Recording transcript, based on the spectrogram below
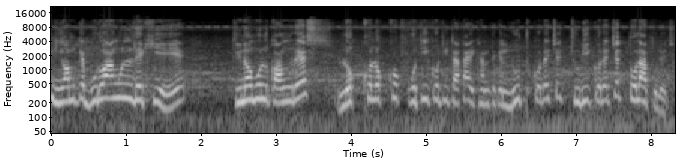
নিয়মকে বুড়ো আঙুল দেখিয়ে তৃণমূল কংগ্রেস লক্ষ লক্ষ কোটি কোটি টাকা এখান থেকে লুট করেছে, চুরি করেছে, তোলা তুলেছে।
